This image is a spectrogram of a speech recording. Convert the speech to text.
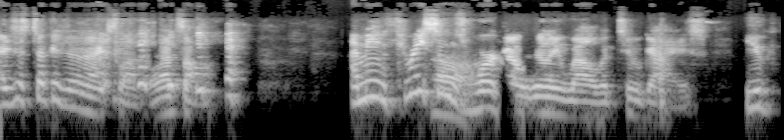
I just took it to the next level. That's all. I mean, threesomes Oh. work out really well with two guys. You,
